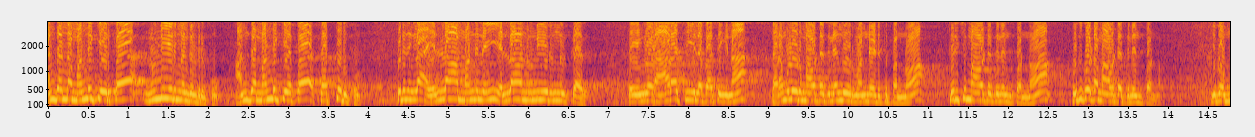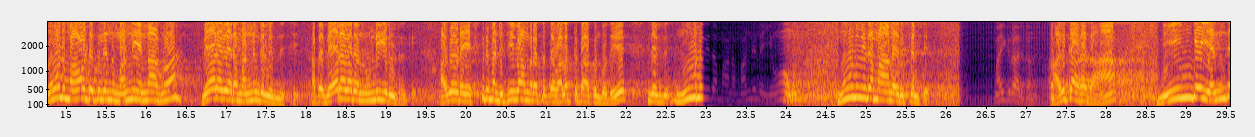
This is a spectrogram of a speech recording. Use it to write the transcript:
அந்தந்த மண்ணுக்கு ஏற்ப நுண்ணுயிரினங்கள் இருக்கும். அந்த மண்ணுக்கு ஏற்ப சத்து இருக்கும். புரியுதுங்களா? எல்லா மண்ணிலையும் எல்லா நுண்ணுயிரினும் இருக்காது. இப்போ எங்களோட ஆராய்ச்சியில் பார்த்தீங்கன்னா பெரம்பலூர் மாவட்டத்திலேருந்து ஒரு மண் எடுத்து பண்ணோம் திருச்சி மாவட்டத்திலேருந்து பண்ணோம் புதுக்கோட்டை மாவட்டத்திலேருந்து பண்ணோம். இப்போ மூணு மாவட்டத்திலேருந்து மண் என்னாகும்? வேறு வேறு மண்ணுங்கள் இருந்துச்சு. அப்போ வேறு வேறு நுண்ணுயிர்கள் இருக்குது அதோட எக்ஸ்பெரிமெண்ட் ஜீவாமிரத்தை வளர்த்து பார்க்கும்போது இந்த மூணு மூணு விதமான ரிசல்ட் அதுக்காக தான் நீங்க எந்த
